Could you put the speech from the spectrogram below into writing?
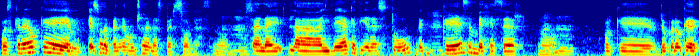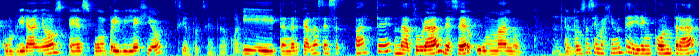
Pues creo que eso depende mucho de las personas, ¿no? O sea, la, la, idea que tienes tú de qué es envejecer, ¿no? Porque yo creo que cumplir años es un privilegio. 100% de acuerdo. Y tener canas es parte natural de ser humano. Entonces, imagínate ir en contra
